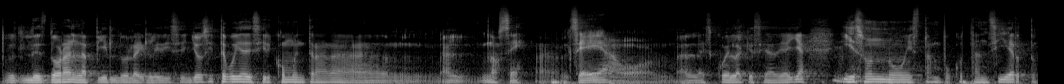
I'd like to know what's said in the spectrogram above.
pues, les doran la píldora y le dicen, yo sí te voy a decir cómo entrar a, al, no sé, al CEA o a la escuela que sea de allá. Y eso no es tampoco tan cierto.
